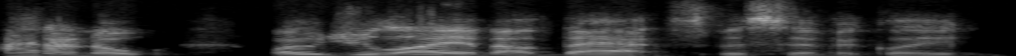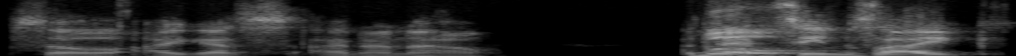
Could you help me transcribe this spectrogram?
I don't know. Why would you lie about that specifically? So I guess I don't know. But Well- that seems like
